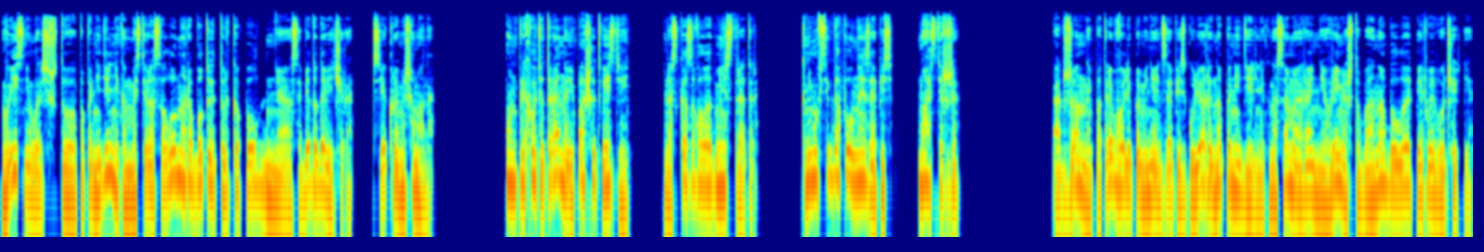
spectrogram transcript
Выяснилось, что по понедельникам мастера салона работают только полдня, с обеда до вечера, все кроме шамана. «Он приходит рано и пашет весь день», — рассказывала администратор. К нему всегда полная запись. Мастер же». От Жанны потребовали поменять запись Гуляры на понедельник, на самое раннее время, чтобы она была первой в очереди.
